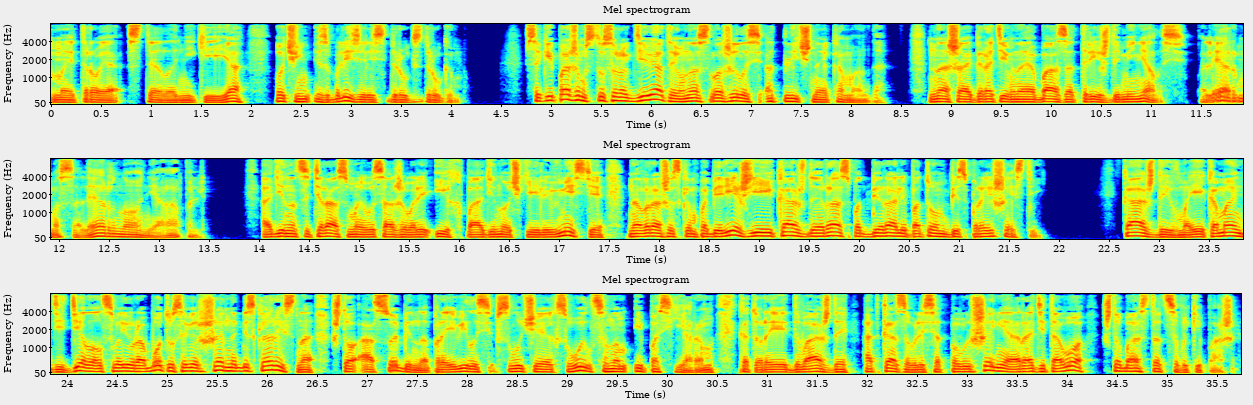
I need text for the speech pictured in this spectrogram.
Мы трое, Стелла, Ники и я, очень сблизились друг с другом. С экипажем 149 у нас сложилась отличная команда. Наша оперативная база трижды менялась. Палермо, Салерно, Неаполь. Одиннадцать раз мы высаживали их поодиночке или вместе на вражеском побережье и каждый раз подбирали потом без происшествий. Каждый в моей команде делал свою работу совершенно бескорыстно, что особенно проявилось в случаях с Уилсоном и Пасьером, которые дважды отказывались от повышения ради того, чтобы остаться в экипаже.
